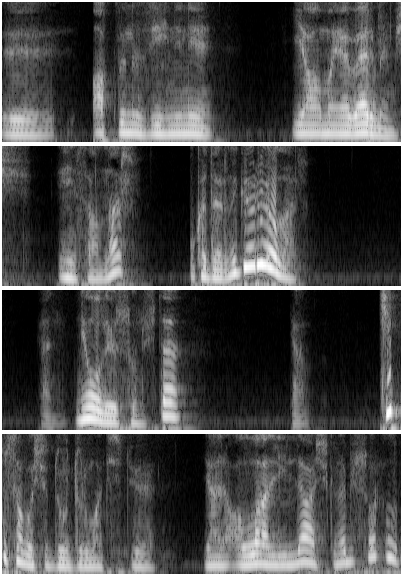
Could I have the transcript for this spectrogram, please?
e, aklını zihnini yağmaya vermemiş insanlar bu kadarını görüyorlar. Yani ne oluyor sonuçta? Kim bu savaşı durdurmak istiyor? Yani Allah lillah aşkına bir soralım.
